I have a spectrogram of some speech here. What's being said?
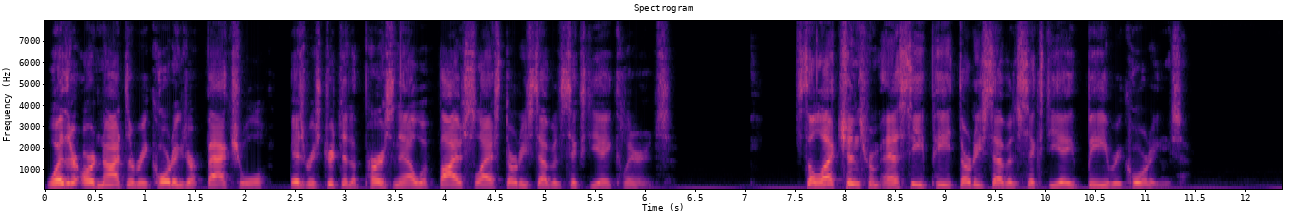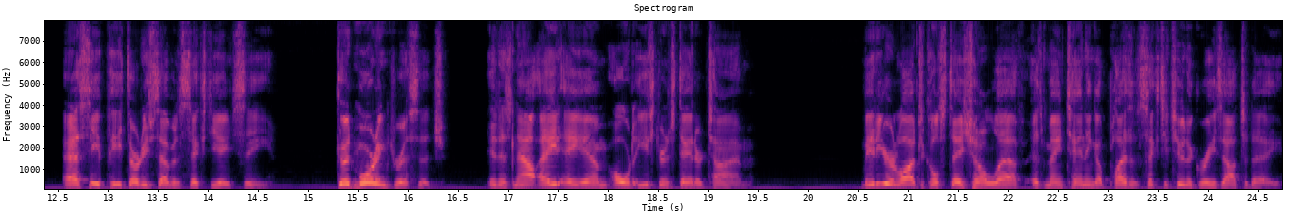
Whether or not the recordings are factual is restricted to personnel with 5-3768 clearance. Selections from SCP-3768-B recordings SCP-3768-C Good morning, Drissage. It is now 8 a.m. Old Eastern Standard Time. Meteorological Station on Aleph is maintaining a pleasant 62 degrees out today,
